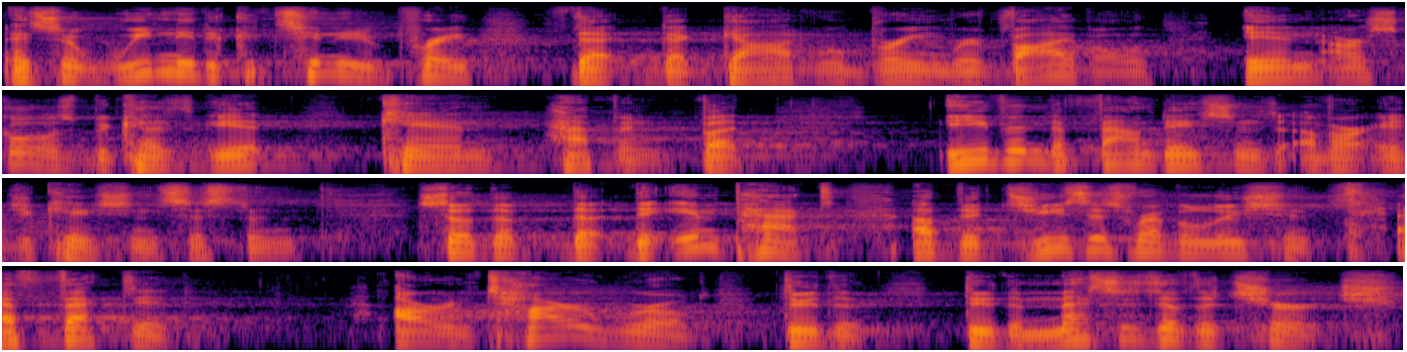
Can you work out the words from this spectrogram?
And so we need to continue to pray that, that God will bring revival in our schools because it can happen. But even the foundations of our education system. So the, the, the impact of the Jesus revolution affected our entire world through the, through the message of the church.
